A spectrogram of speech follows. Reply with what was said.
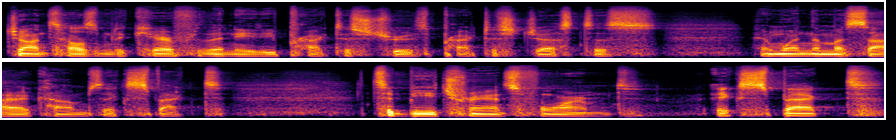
John tells them to care for the needy practice truth practice justice. And when the messiah comes expect to be transformed. Expect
